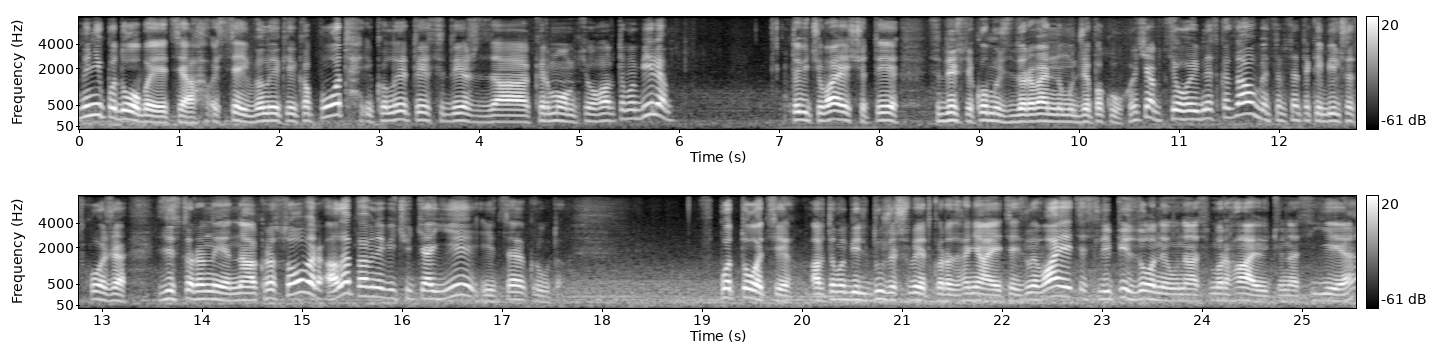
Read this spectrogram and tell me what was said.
Мені подобається ось цей великий капот, і коли ти сидиш за кермом цього автомобіля, то відчуваєш, що ти сидиш в якомусь здоровенному джепаку. Хоча б цього і не сказав би, це все-таки більше схоже зі сторони на кросовер, але певне відчуття є, і це круто. Потоці автомобіль дуже швидко розганяється і зливається. Сліпі зони у нас моргають, у нас є.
